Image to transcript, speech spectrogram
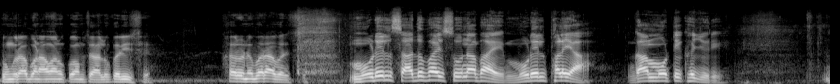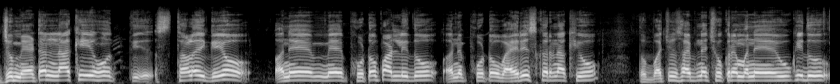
ઘૂંઘરા બનાવવાનું કામ ચાલુ કર્યું છે. ખરું ને, બરાબર છે. મૂળેલ સાધુભાઈ સોનાભાઈ મૂળેલ ફળિયા, ગામ મોટી ખજૂરી. જો મેટલ નાખી હું સ્થળે ગયો અને મેં ફોટો પાડી લીધો અને ફોટો વાયરસ કરી નાખ્યો, તો બચુ સાહેબને છોકરે મને એવું કીધું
